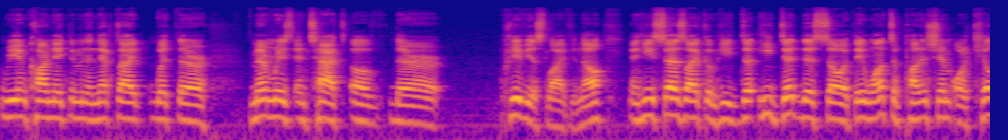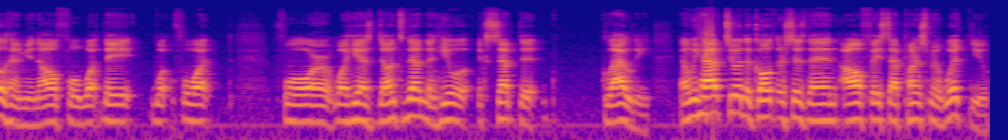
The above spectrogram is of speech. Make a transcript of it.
reincarnate them in the next life with their memories intact of their previous life, you know. And he says like um he he did this so if they want to punish him or kill him, you know, for what they what for what for what he has done to them, then he will accept it gladly. And we have two of the Gowther says then I'll face that punishment with you.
